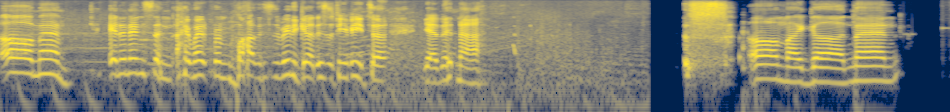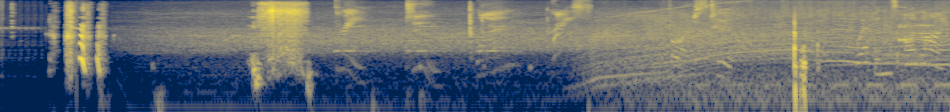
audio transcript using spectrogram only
oh man. In an instant, I went from wow, this is really good, this is PB to yeah, nah. Oh my god, man. Three, two, one. Force 2. Weapons online.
